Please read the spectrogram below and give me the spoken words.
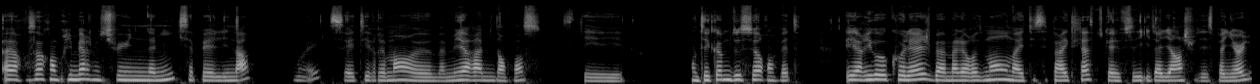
Alors, faut savoir qu'en primaire, je me suis fait une amie qui s'appelle Léna. ouais. Ça a été vraiment euh, ma meilleure amie d'enfance. C'était... On était comme deux sœurs, en fait. Et arrivé au collège, bah, malheureusement, on a été séparés de classe parce qu'elle faisait italien, je faisais espagnol.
